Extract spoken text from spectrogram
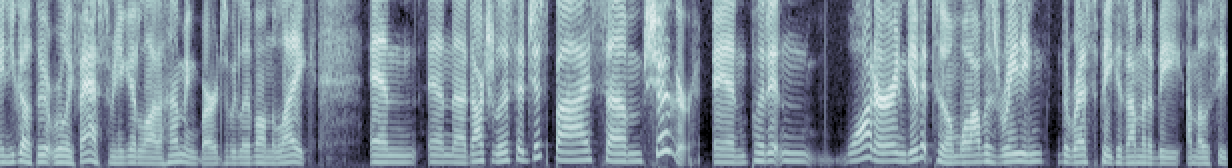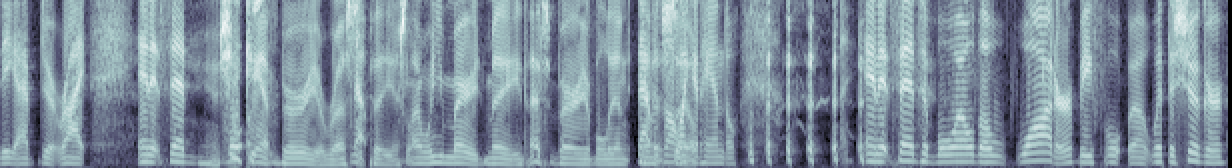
and you go through it really fast when you get a lot of hummingbirds. We live on the lake, and and uh, Dr. Lewis said just buy some sugar and put it in water and give it to them. Well, I was reading the recipe because I'm going to be I'm OCD. I have to do it right, and it said Yeah, she bo- can't bury a recipe. It's like, well, you married me. That's variable in That in was itself. all I could handle. and it said to boil the water before uh, with the sugar.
